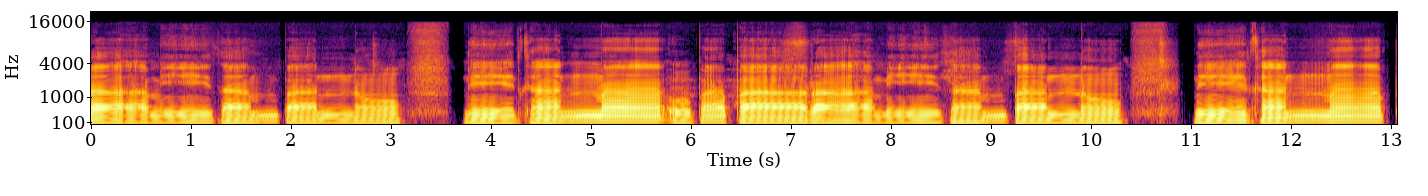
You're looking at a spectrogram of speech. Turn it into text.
รามิสัมปันโน นิขันมาอุปปารามิสัมปันโน นิขันมาป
